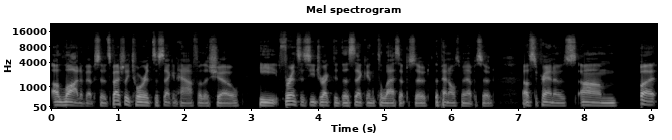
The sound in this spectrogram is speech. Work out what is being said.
a lot of episodes, especially towards the second half of the show. He, for instance, he directed the second to last episode, the penultimate episode of Sopranos. Um, but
